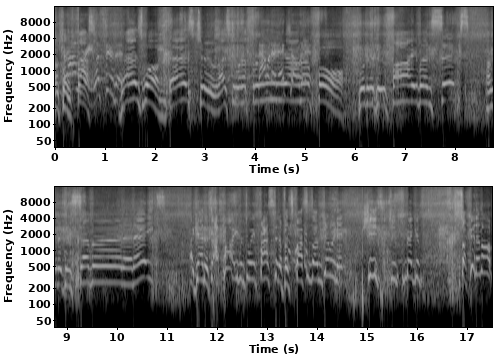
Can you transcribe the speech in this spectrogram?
Okay, fast. Let's do this. There's one. There's two. Let's do a three and a four. We're going to do five and six. I'm going to do seven and eight. Again, I can't even do it fast enough as fast as I'm doing it. She's, she's Megan's sucking them up.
